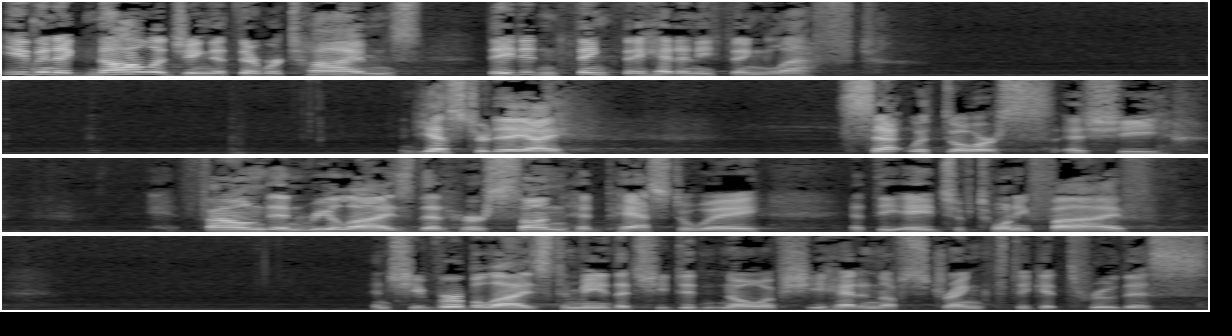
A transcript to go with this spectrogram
even acknowledging that there were times they didn't think they had anything left. And yesterday I sat with Doris as she found and realized that her son had passed away at the age of 25. And she verbalized to me that she didn't know if she had enough strength to get through this.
